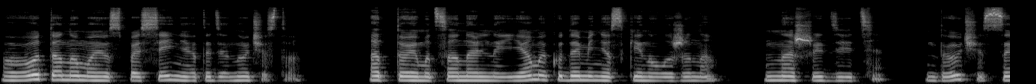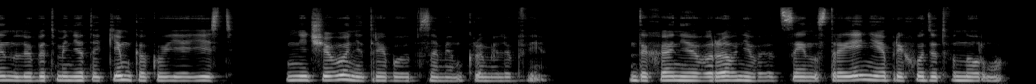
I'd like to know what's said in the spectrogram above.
Вот оно мое спасение от одиночества. От той эмоциональной ямы, куда меня скинула жена. Наши дети. Дочь и сын любят меня таким, какой я есть. Ничего не требуют взамен, кроме любви. Дыхание выравнивается, и настроение приходит в норму.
